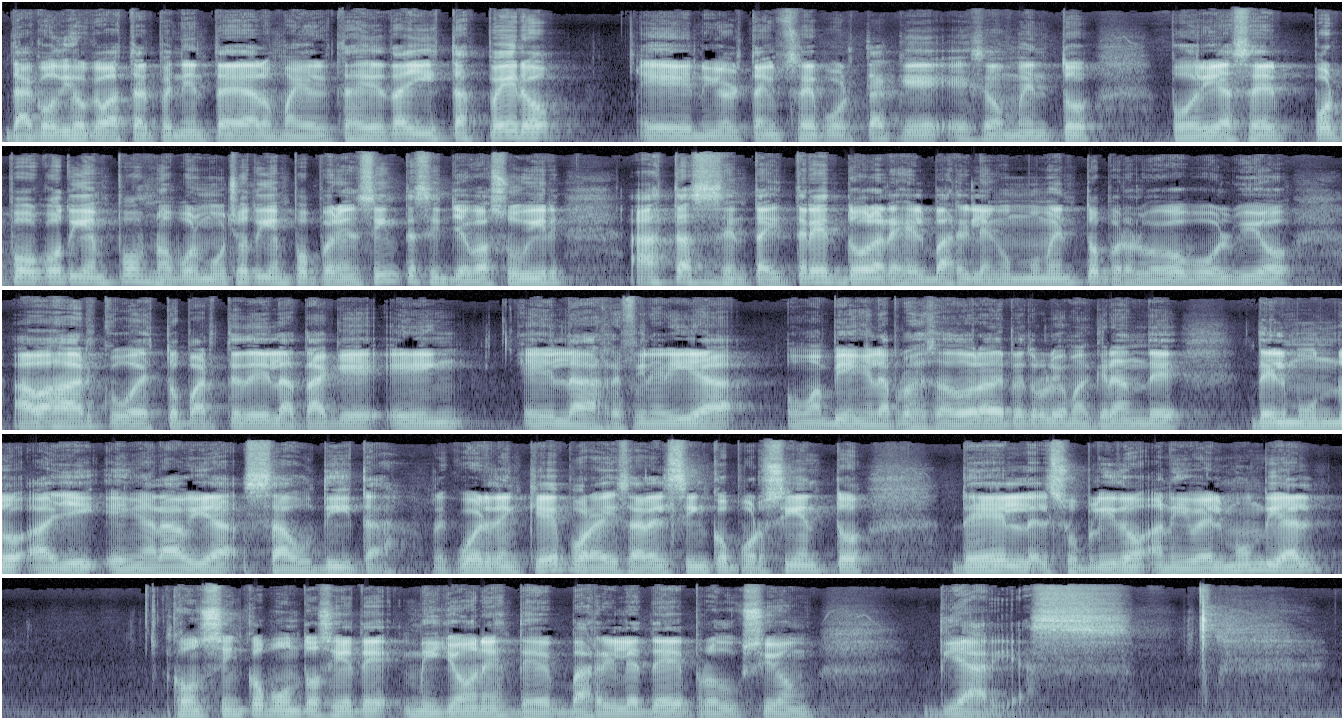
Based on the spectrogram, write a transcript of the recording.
Daco dijo que va a estar pendiente a los mayoristas y detallistas, pero eh, New York Times reporta que ese aumento podría ser por poco tiempo, no por mucho tiempo, pero en síntesis llegó a subir hasta 63 dólares el barril en un momento, pero luego volvió a bajar, con esto parte del ataque en, la refinería o más bien en la procesadora de petróleo más grande del mundo allí en Arabia Saudita. Recuerden que por ahí sale el 5% del suplido a nivel mundial con 5.7 millones de barriles de producción diarias.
